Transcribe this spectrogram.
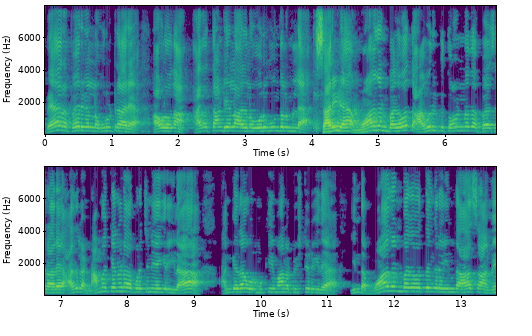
வேற பேர்களில் உருட்டுறாரு. அவ்வளவுதான். அதை தாண்டி எல்லாம் அதுல ஒரு கூந்தலும் இல்ல. சரிடா மோகன் பகவத் அவருக்கு தோணுனதை பேசுறாரு. அதுல நமக்கு என்னடா பிரச்சனைங்கிறீங்களா? அங்கதான் ஒரு முக்கியமான ட்விஸ்ட் இருக்குது. இந்த மோகன் பகவத்துங்கிற இந்த ஆசாமி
